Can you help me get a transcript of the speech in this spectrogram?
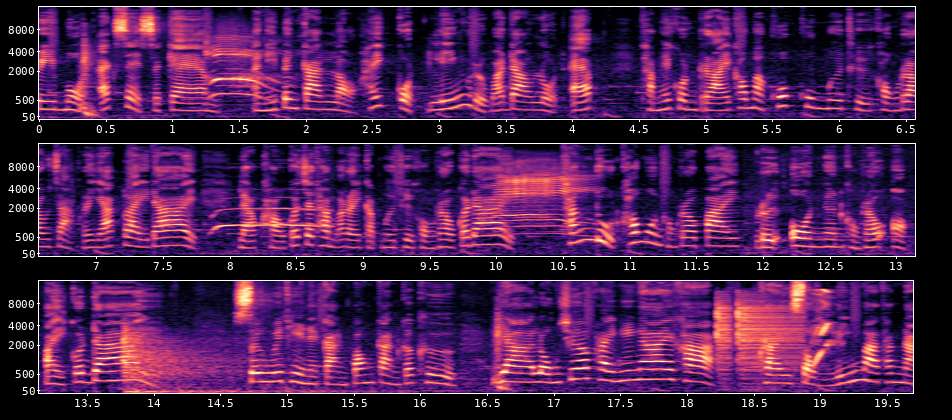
Remote Access Scam อันนี้เป็นการหลอกให้กดลิงก์หรือว่าดาวน์โหลดแอปทำให้คนร้ายเข้ามาควบคุมมือถือของเราจากระยะไกลได้ แล้วเขาก็จะทำอะไรกับมือถือของเราก็ได้ ทั้งดูดข้อมูลของเราไป หรือโอนเงินของเราออกไปก็ได้ ซึ่งวิธีในการป้องกันก็คือ อย่าหลงเชื่อใครง่าย ๆ ค่ะ ใครส่งลิงก์มาทางไหน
